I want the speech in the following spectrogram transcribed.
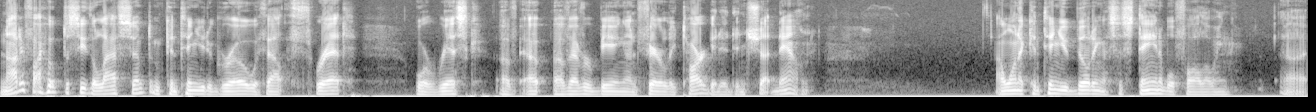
Not if I hope to see the last symptom continue to grow without threat or risk of, of ever being unfairly targeted and shut down. I want to continue building a sustainable following uh,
